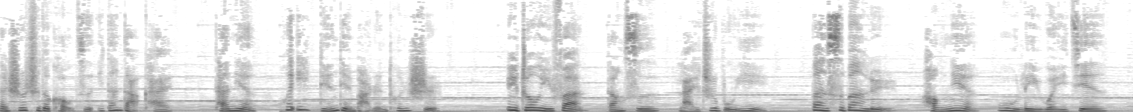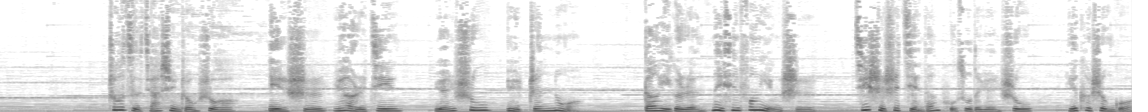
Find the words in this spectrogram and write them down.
但奢侈的口子一旦打开，贪念会一点点把人吞噬。一粥一饭，当思来之不易；半丝半缕，恒念物力维艰。朱子家训中说：“饮食约而精，原书与真诺。”当一个人内心丰盈时，即使是简单朴素的原书。也可胜过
